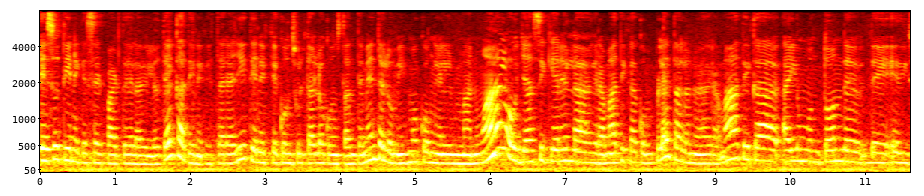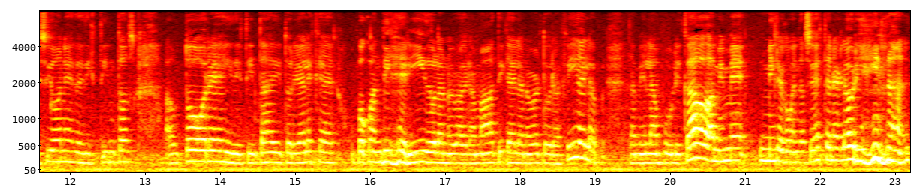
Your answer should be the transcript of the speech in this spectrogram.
eso tiene que ser parte de la biblioteca, tiene que estar allí, tienes que consultarlo constantemente, lo mismo con el manual o ya si quieres la gramática completa, la nueva gramática, hay un montón de, de ediciones de distintos autores y distintas editoriales que un poco han digerido la nueva gramática y la nueva ortografía y la, también la han publicado. A mí me, mi recomendación es tener la original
